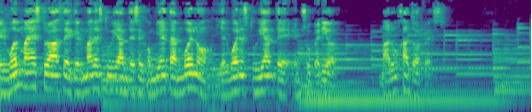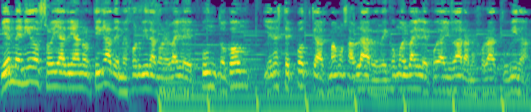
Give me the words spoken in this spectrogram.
El buen maestro hace que el mal estudiante se convierta en bueno y el buen estudiante en superior. Maruja Torres. Bienvenidos, soy Adrián Ortiga de mejorvidaconelbaile.com y en este podcast vamos a hablar de cómo el baile puede ayudar a mejorar tu vida.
